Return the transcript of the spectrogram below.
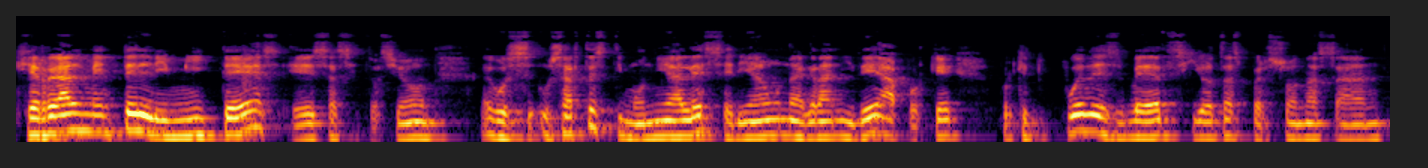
que realmente limites esa situación. Usar testimoniales sería una gran idea. ¿Por qué? Porque tú puedes ver si otras personas han,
